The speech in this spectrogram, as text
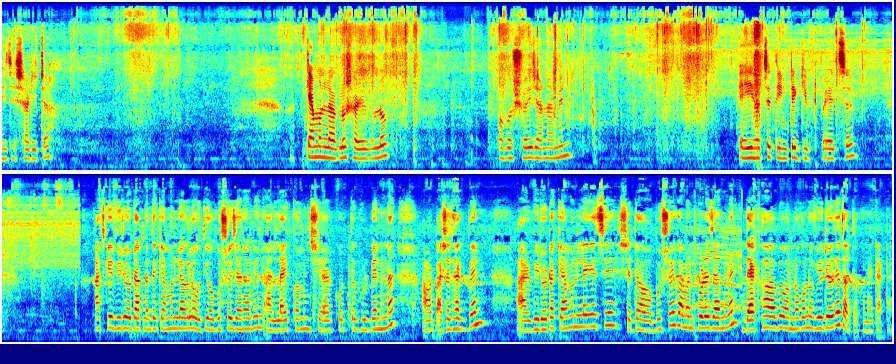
এই যে শাড়িটা। কেমন লাগল শাড়িগুলো? অবশ্যই জানাবেন। এই হচ্ছে তিনটে গিফট পেয়েছে। আজকের ভিডিওটা আপনাদের কেমন লাগল অতি অবশ্যই জানাবেন আর লাইক কমেন্ট শেয়ার করতে ভুলবেন না। আমার পাশে থাকবেন। আর ভিডিওটা কেমন লেগেছে সেটা অবশ্যই কমেন্ট করে জানাবেন। দেখা হবে অন্য কোনো ভিডিওতে, ততক্ষণে টাটা।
